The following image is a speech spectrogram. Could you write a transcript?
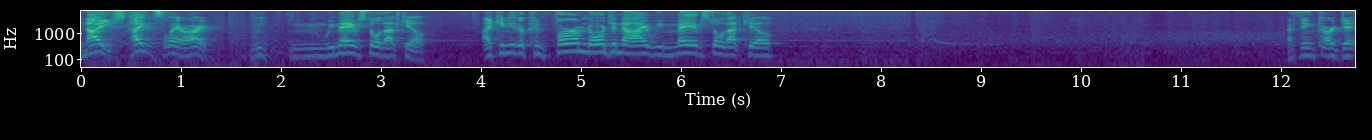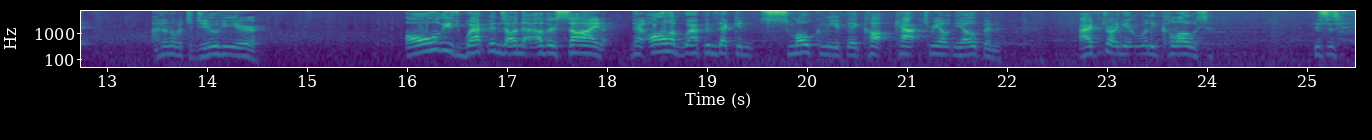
Nice! Titan Slayer, alright. We, mm, we may have stole that kill. I can neither confirm nor deny we may have stole that kill. I think our di- I don't know what to do here. All these weapons on the other side, they all have weapons that can smoke me if they catch me out in the open. I have to try to get really close. This is...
